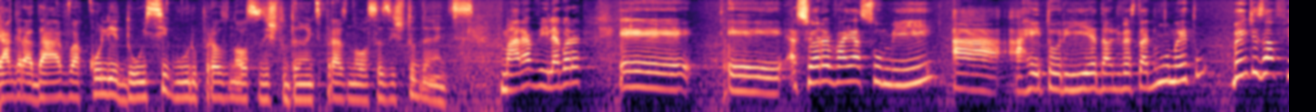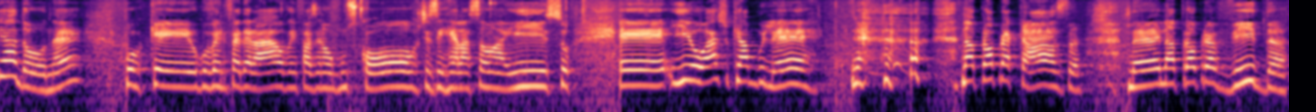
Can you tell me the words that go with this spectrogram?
agradável, acolhedor e seguro para os nossos estudantes, para as nossas estudantes. Maravilha. Agora, é, é, a senhora vai assumir a, a reitoria da universidade num momento bem desafiador, né? Porque o governo federal vem fazendo alguns cortes em relação a isso. É, e eu acho que a mulher. na própria casa, né, na própria vida.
